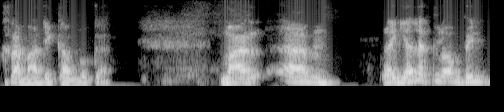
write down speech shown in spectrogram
grammatika boeke. Maar ehm um, 'n hele klompie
